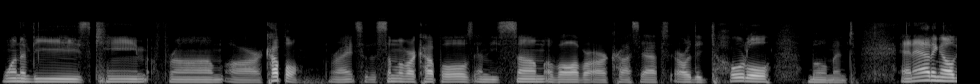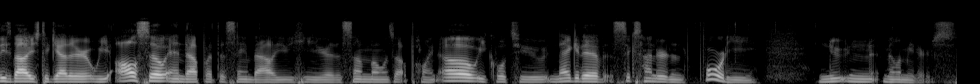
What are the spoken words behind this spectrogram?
One of these came from our couple, right? So the sum of our couples and the sum of all of our R cross Fs are the total moment. And adding all these values together, we also end up with the same value here. The sum moments about 0.0 equal to negative 640 Newton millimeters.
